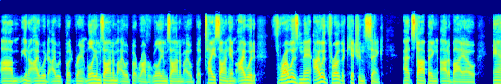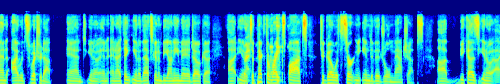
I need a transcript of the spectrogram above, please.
Um, you know, I would I would put Grant Williams on him. I would put Robert Williams on him. I would put Theis on him. I would throw as many. I would throw the kitchen sink at stopping Adebayo, and I would switch it up. And you know, and and I think you know that's going to be on Ime Udoka uh, you know, right. to pick the right spots to go with certain individual matchups. Uh, because, you know, I,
